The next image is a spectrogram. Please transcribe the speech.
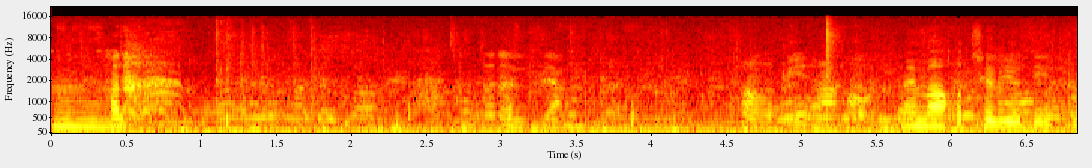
Hmm. may mga kutsilyo dito.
